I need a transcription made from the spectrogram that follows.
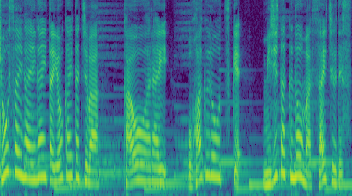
暁斎が描いた妖怪たちは顔を洗いお歯黒をつけ身支度の真っ最中です。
